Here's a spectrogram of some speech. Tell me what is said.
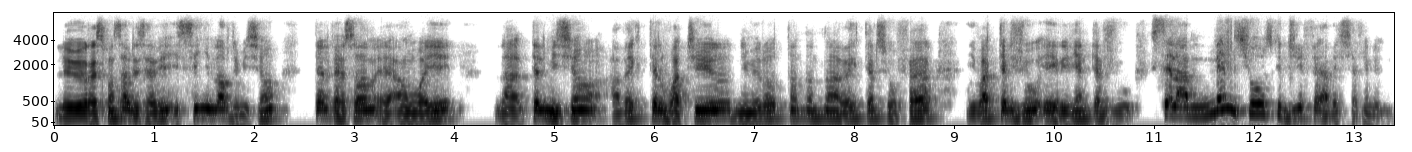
le responsable du service il signe l'ordre de mission. Telle personne est envoyée dans telle mission avec telle voiture, numéro tant, tant, tant, avec tel chauffeur. Il va tel jour et il revient tel jour. C'est la même chose que Dieu fait avec chacun de nous.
